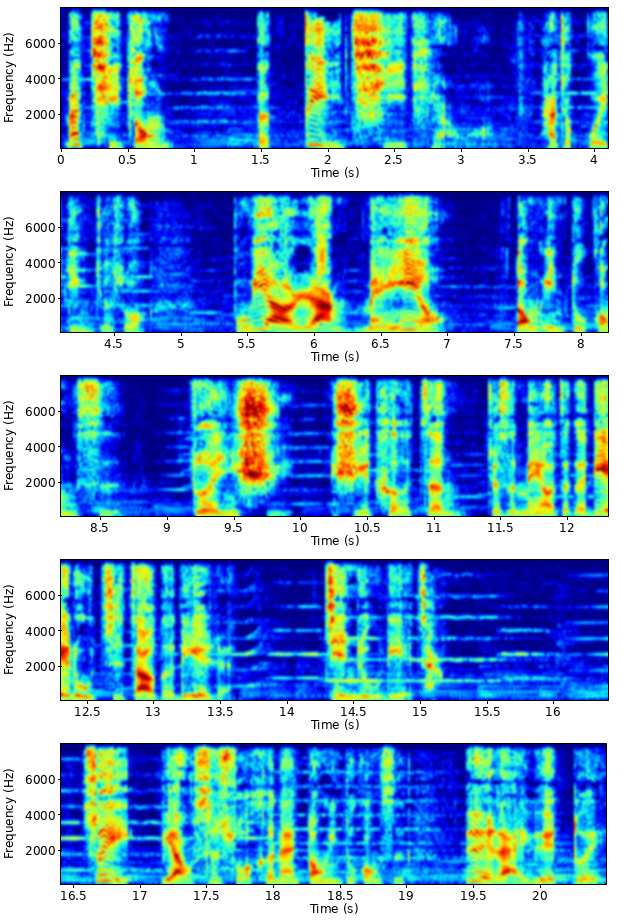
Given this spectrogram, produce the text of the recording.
那其中第七条哈，他就规定，就说。不要让没有东印度公司准许许可证，就是没有这个猎鹿执照的猎人进入猎场。所以表示说，荷兰东印度公司越来越对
